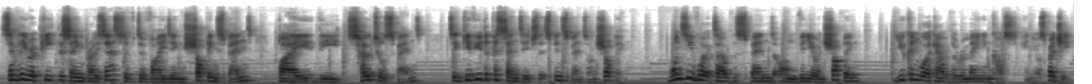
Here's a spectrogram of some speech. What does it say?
simply repeat the same process of dividing shopping spend by the total spend to give you the percentage that's been spent on shopping. Once you've worked out the spend on video and shopping, you can work out the remaining cost in your spreadsheet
